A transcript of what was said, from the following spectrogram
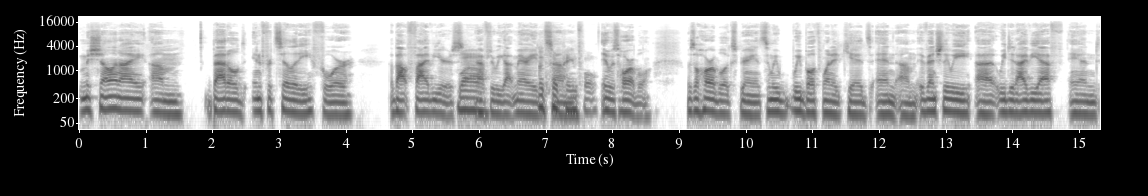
Michelle and I um, battled infertility for about five years Wow. after we got married. That's so Um, painful. It was horrible. It was a horrible experience, and we we both wanted kids, and um, eventually we uh, we did IVF, and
